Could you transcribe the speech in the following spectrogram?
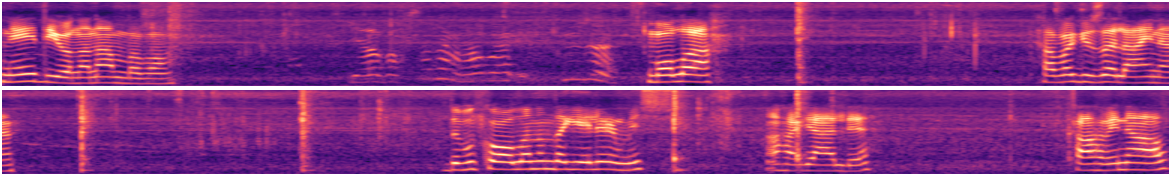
Ne diyor anam babam? Ya baksana hava güzel. Mola. Hava güzel aynen. Dıvık oğlanın da gelirmiş. Aha geldi. Kahveni al.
